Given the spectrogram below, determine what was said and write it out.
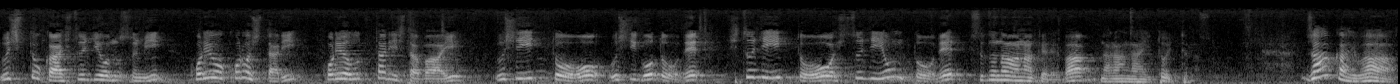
牛とか羊を盗みこれを殺したりこれを売ったりした場合牛1頭を牛5頭で羊1頭を羊4頭で償わなければならないと言ってます。ザーカイは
